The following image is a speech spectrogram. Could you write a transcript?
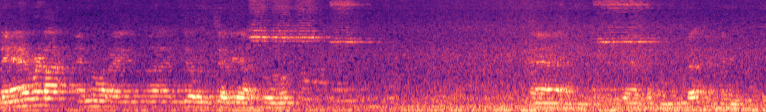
മേവട എന്ന് പറയുന്നതിന്റെ ഒരു ചെറിയ അസുഖം. എന്ന് എനിക്ക്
